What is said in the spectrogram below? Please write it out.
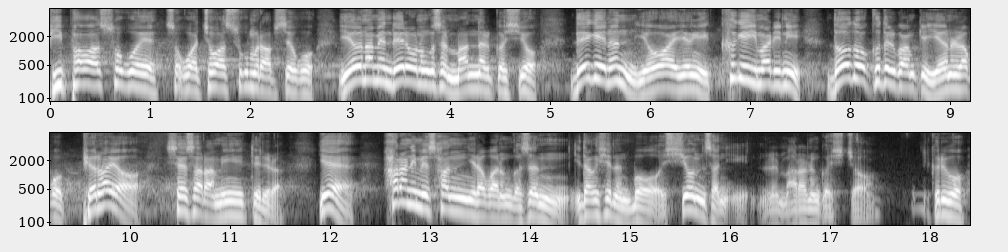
비파와 소고의 소고와 저와 수금을 앞세우고 예언하며 내려오는 것을 만날 것이요. 내게는 여호와의 영이 크게 임하리니 너도 그들과 함께 예언을 하고 변하여 새 사람이 되리라. 예 하나님의 산이라고 하는 것은 이 당시에는 뭐 시온산을 말하는 것이죠. 그리고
